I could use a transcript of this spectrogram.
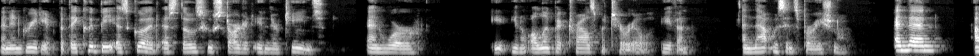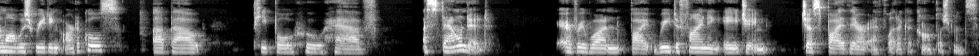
an ingredient, but they could be as good as those who started in their teens and were, you know, Olympic trials material, even. And that was inspirational. And then I'm always reading articles about people who have astounded everyone by redefining aging just by their athletic accomplishments.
